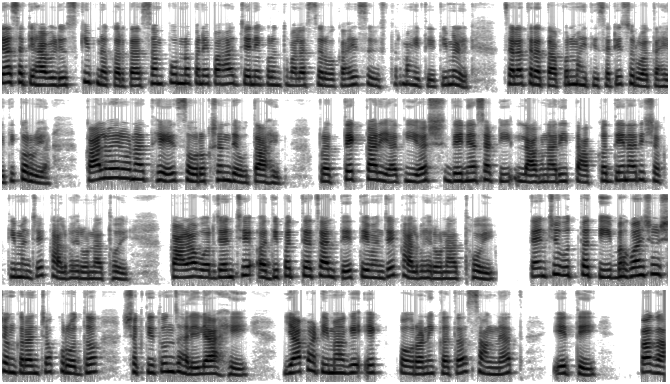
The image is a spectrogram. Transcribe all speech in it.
त्यासाठी हा व्हिडिओ स्किप न करता संपूर्णपणे पहा जेणेकरून तुम्हाला सर्व काही सविस्तर माहिती ती मिळेल. चला तर आता आपण माहितीसाठी सुरुवात आहे ती करूया. कालभैरवनाथ हे संरक्षण देवता आहेत. प्रत्येक कार्यात यश देण्यासाठी लागणारी ताकद देणारी शक्ती म्हणजे कालभैरवनाथ होय. काळावर ज्यांचे अधिपत्य चालते ते म्हणजे कालभैरवनाथ होय. त्यांची उत्पत्ती भगवान शिवशंकरांच्या क्रोध शक्तीतून झालेली आहे. या पाठीमागे एक पौराणिक कथा सांगण्यात येते. बघा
